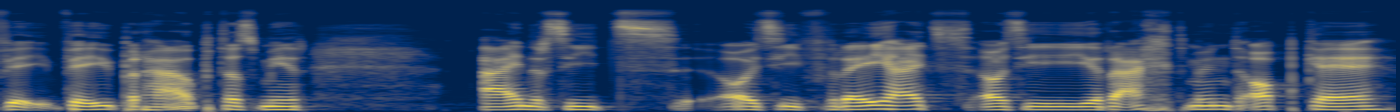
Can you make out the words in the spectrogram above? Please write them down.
wie, wie überhaupt, dass wir einerseits unsere Freiheit, unsere Rechte müssen abgeben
